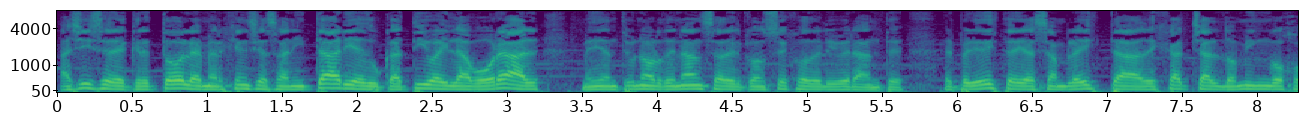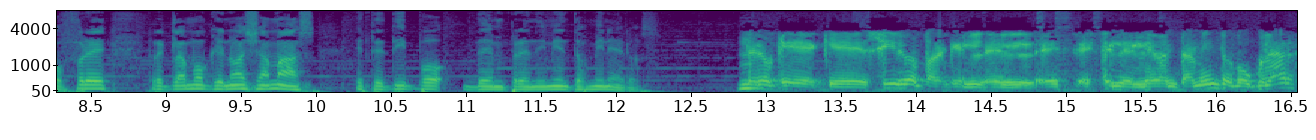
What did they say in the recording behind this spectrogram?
Allí se decretó la emergencia sanitaria, educativa y laboral mediante una ordenanza del Consejo Deliberante. El periodista y asambleísta de Hachal, Domingo Jofré, reclamó que no haya más este tipo de emprendimientos mineros. Espero que, sirva para que el, este, levantamiento popular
